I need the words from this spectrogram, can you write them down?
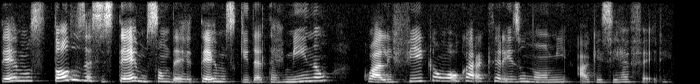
Termos, todos esses termos são de, termos que determinam, qualificam ou caracterizam o nome a que se refere.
